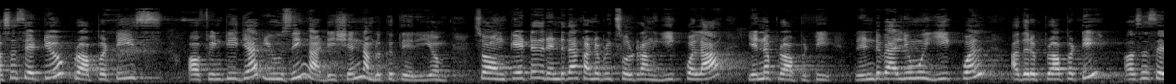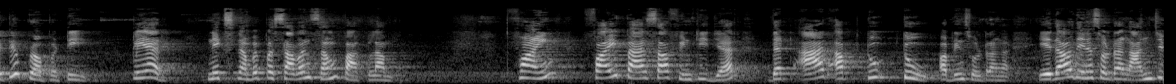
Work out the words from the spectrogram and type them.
associative properties of integer using addition நம்மளுக்கு தெரியும். ஸோ அவங்க கேட்டது ரெண்டு தான் கண்டுபிடிக்க சொல்கிறாங்க ஈக்குவலாக என்ன ப்ராப்பர்ட்டி ரெண்டு வேல்யூவும் ஈக்குவல் அதோட property associative property clear next நம்ம இப்போ செவன் சம் பார்க்கலாம். Find five pairs of integer that add up to two அப்படின்னு சொல்றாங்க. ஏதாவது என்ன சொல்றாங்க? அஞ்சு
